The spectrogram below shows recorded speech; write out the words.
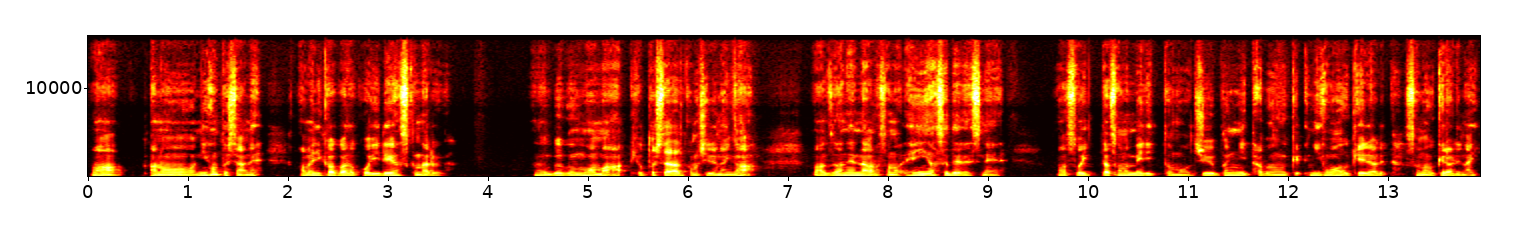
まあ、あの、日本としてはね、アメリカからこう入れやすくなる部分も、まあ、ひょっとしたらあるかもしれないが、まあ、残念ながらその円安でですね、まあ、そういったそのメリットも十分に多分受け、日本は受けられ、その受けられない。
